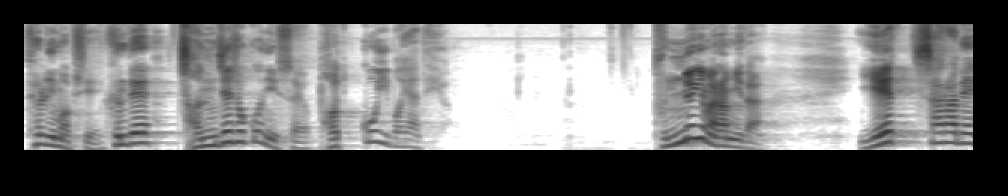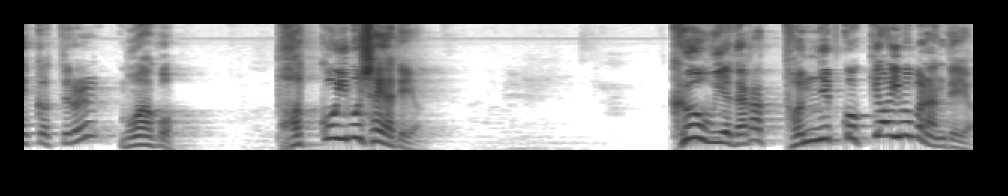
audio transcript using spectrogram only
틀림없이. 근데 전제 조건이 있어요. 벗고 입어야 돼요. 분명히 말합니다. 옛 사람의 것들을 뭐하고 벗고 입으셔야 돼요. 그 위에다가 덧입고 껴입으면 안 돼요.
